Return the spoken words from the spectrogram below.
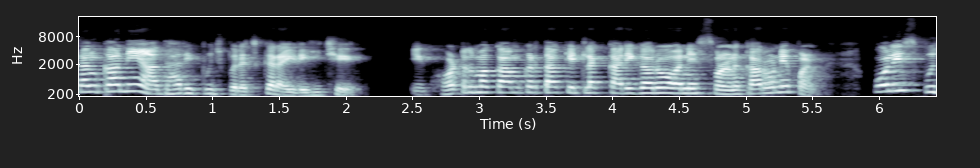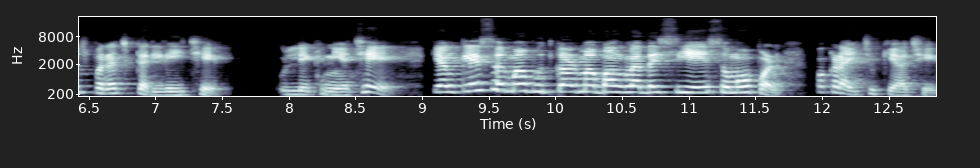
શંકાને આધારે પૂછપરછ કરાઈ રહી છે. એક હોટલમાં કામ કરતા કેટલાક કારીગરો અને સ્વર્ણકારોને પણ પોલીસ પૂછપરછ કરી રહી છે. ઉલ્લેખનીય છે કે અંકલેશ્વરમાં ભૂતકાળમાં બાંગ્લાદેશી એસમો પણ પકડાઈ ચૂક્યા છે.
